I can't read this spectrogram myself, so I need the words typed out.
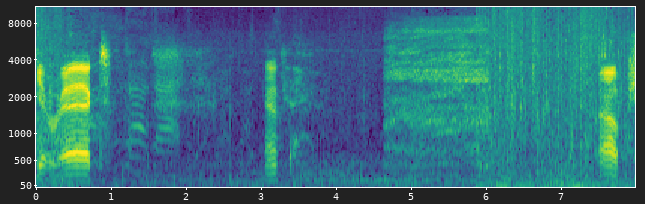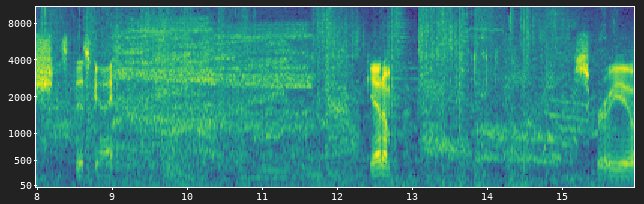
Get wrecked. Okay. Oh, sh it's this guy. Get him. Screw you.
